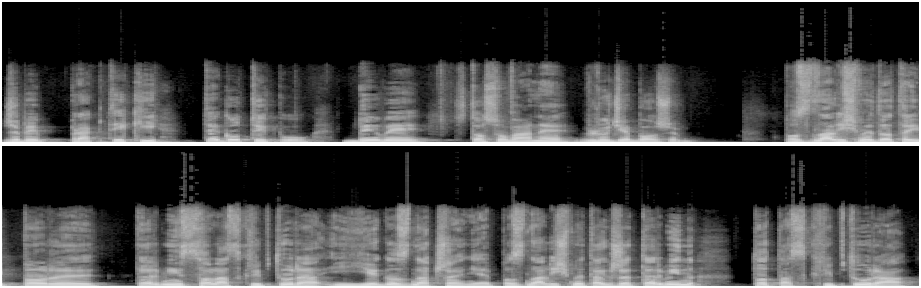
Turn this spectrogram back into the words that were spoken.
żeby praktyki tego typu były stosowane w ludzie Bożym. Poznaliśmy do tej pory termin sola scriptura i jego znaczenie. Poznaliśmy także termin tota scriptura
